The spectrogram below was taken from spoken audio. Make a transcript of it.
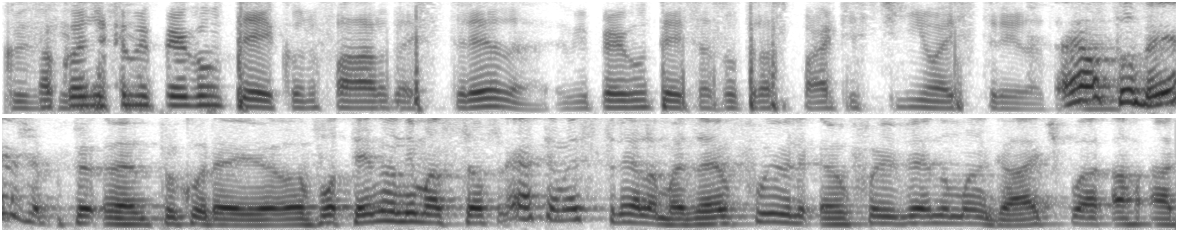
Coisa Uma coisa que eu me perguntei quando falaram da estrela, eu me perguntei se as outras partes tinham a estrela. tá É, eu também é, procurei. Eu votei na animação, falei, ah, tem uma estrela, mas aí eu fui, eu fui ver no mangá, e, tipo, a, a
